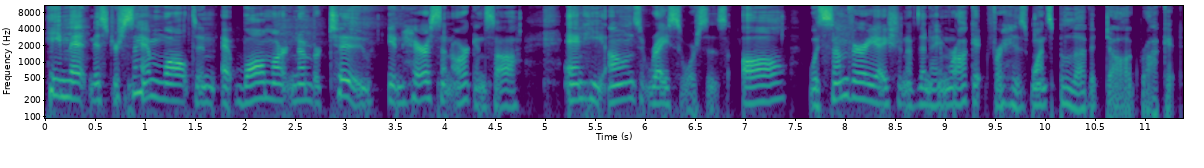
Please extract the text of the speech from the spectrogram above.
He met Mr. Sam Walton at Walmart number two in Harrison, Arkansas, and he owns racehorses, all with some variation of the name Rocket for his once beloved dog, Rocket.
